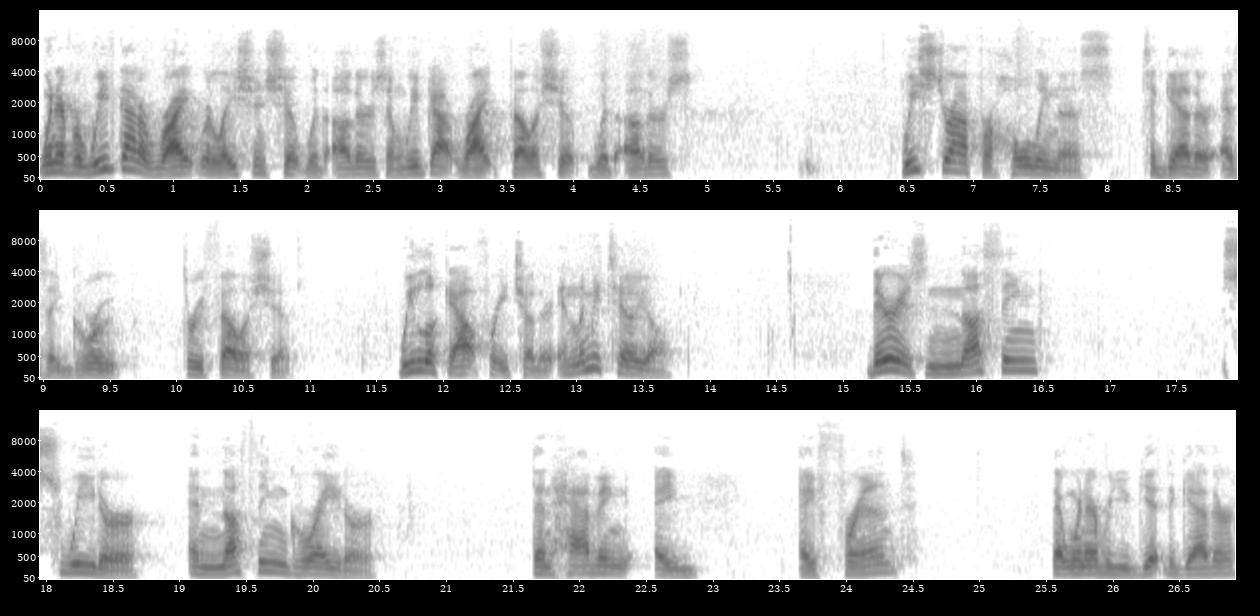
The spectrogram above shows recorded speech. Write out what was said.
whenever we've got a right relationship with others and we've got right fellowship with others, we strive for holiness together as a group through fellowship. We look out for each other. And let me tell y'all, there is nothing sweeter and nothing greater than having a, a friend that whenever you get together,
